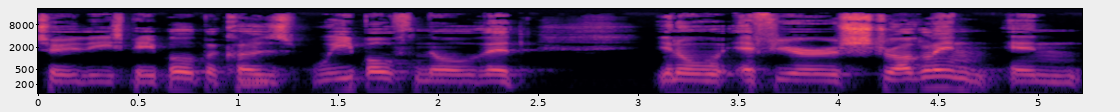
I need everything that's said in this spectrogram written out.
to these people because we both know that you know if you're struggling in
